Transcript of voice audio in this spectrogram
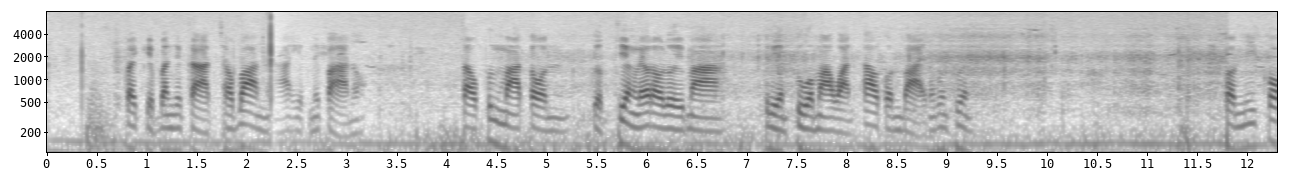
ๆไปเก็บบรรยากาศชาวบ้านหาเห็ดในป่าเนาะเราเพิ่งมาตอนเกือบเที่ยงแล้วเราเลยมาเตรียมตัวมาหวานข้าวตอนบ่ายเนาะเพื่อนๆตอนนี้ก็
